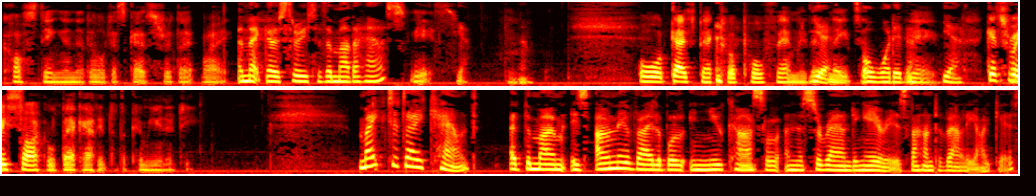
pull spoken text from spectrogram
costing, and it all just goes through that way. And that goes through to the mother house? Yes. Yeah. Or goes back to a poor family that Yeah, needs it. or whatever. Yeah. Yeah. Gets recycled back out into the community. Make Today Count at the moment is only available in Newcastle and the surrounding areas, the Hunter Valley, I guess.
